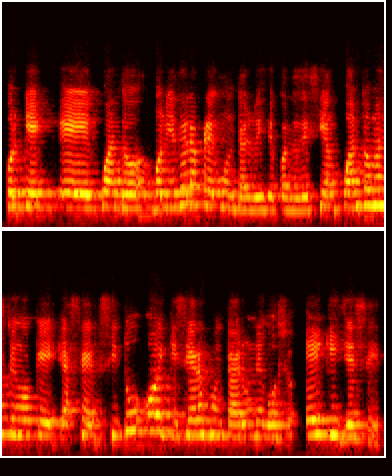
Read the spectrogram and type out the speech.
porque eh, cuando, volviendo a la pregunta, Luis, de cuando decían cuánto más tengo que hacer, si tú hoy quisieras montar un negocio XYZ,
